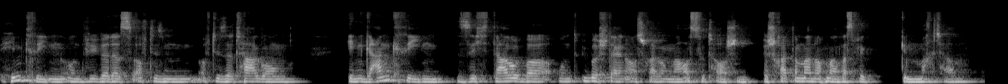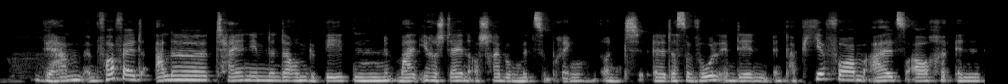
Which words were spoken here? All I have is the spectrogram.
hinkriegen und wie wir das auf diesem, auf dieser Tagung in Gang kriegen, sich darüber und über Stellenausschreibungen mal auszutauschen. Beschreib doch mal nochmal, was wir gemacht haben. Wir haben im Vorfeld alle Teilnehmenden darum gebeten, mal ihre Stellenausschreibung mitzubringen und äh, das sowohl in den in Papierform als auch in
